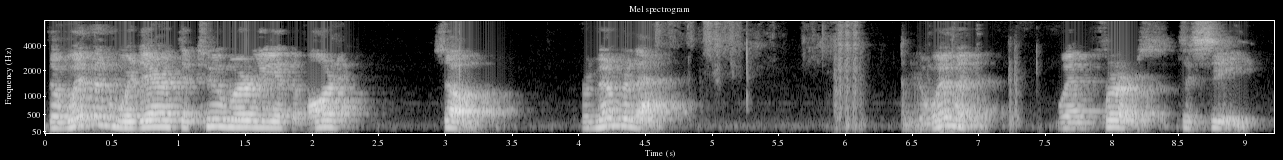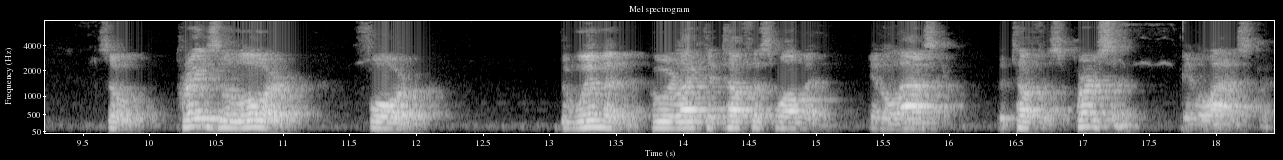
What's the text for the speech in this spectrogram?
The women were there at the tomb early in the morning. So, remember that. The women went first to see. So, praise the Lord for the women who are like the toughest woman in Alaska, the toughest person in Alaska.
